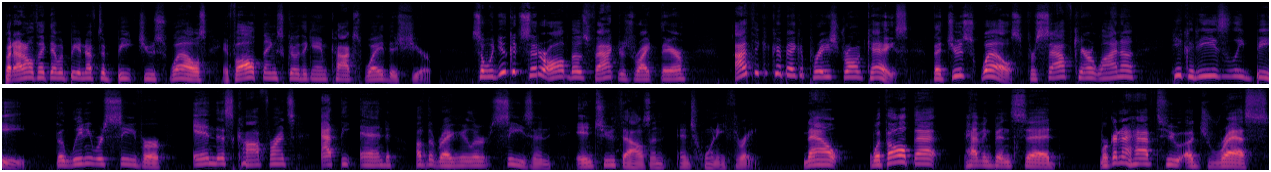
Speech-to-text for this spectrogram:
But I don't think that would be enough to beat Juice Wells if all things go the Gamecocks' way this year. So when you consider all of those factors right there, I think you could make a pretty strong case that Juice Wells for South Carolina, he could easily be the leading receiver in this conference at the end of the regular season in 2023. Now, with all that having been said, we're going to have to address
